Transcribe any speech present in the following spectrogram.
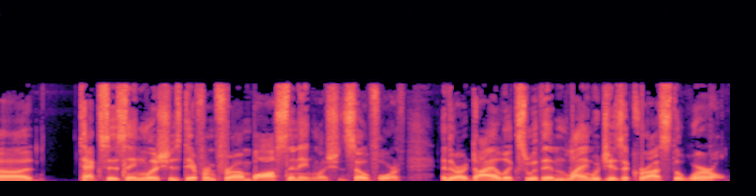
Uh, Texas English is different from Boston English and so forth. And there are dialects within languages across the world.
